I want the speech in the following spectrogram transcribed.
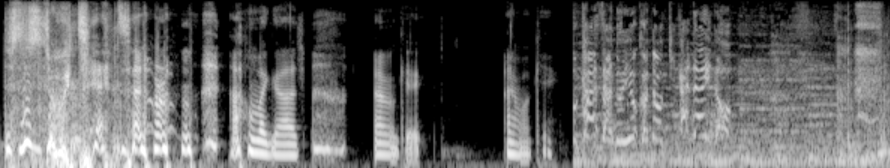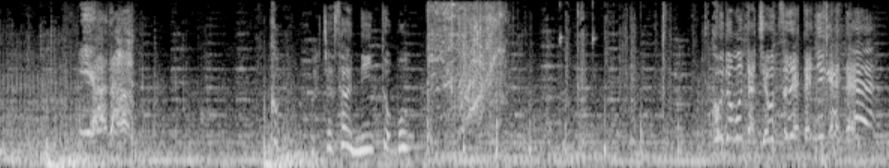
This is so intense. I don't know. Oh my gosh. I'm okay. I'm okay. 母さんの言うことを聞かないの嫌だこのままじゃ3人とも子供たちを連れて逃げて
